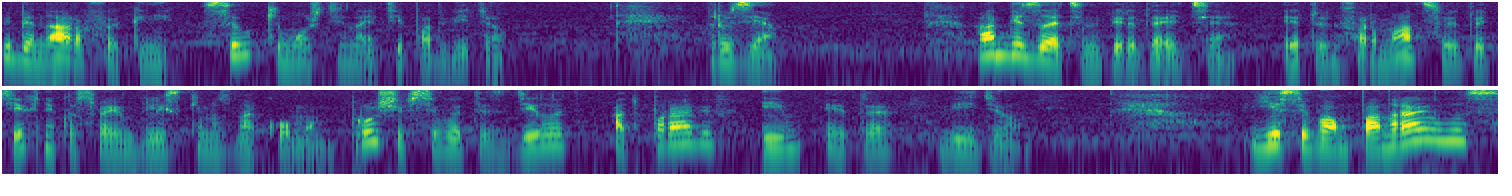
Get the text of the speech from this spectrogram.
вебинаров и книг. Ссылки можете найти под видео. Друзья, обязательно передайте эту информацию, эту технику своим близким и знакомым. Проще всего это сделать, отправив им это видео. Если вам понравился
